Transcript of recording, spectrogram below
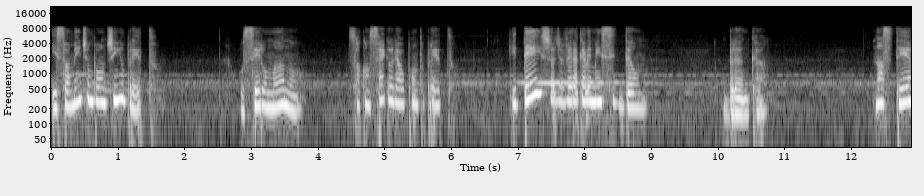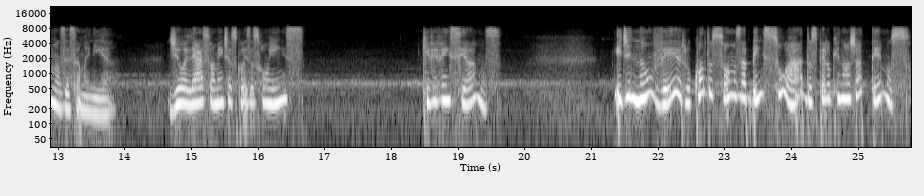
e somente um pontinho preto. O ser humano só consegue olhar o ponto preto e deixa de ver aquela imensidão branca nós temos essa mania de olhar somente as coisas ruins que vivenciamos e de não ver o quanto somos abençoados pelo que nós já temos.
